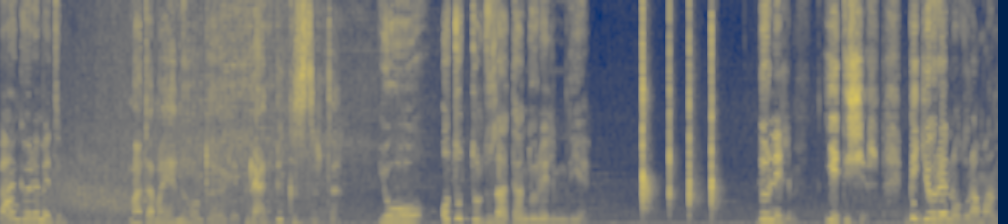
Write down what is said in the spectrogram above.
Ben göremedim. Madamaya ne oldu öyle? Bülent mi kızdırdı? Yo, o tutturdu zaten dönelim diye. Dönelim. Yetişir. Bir gören olur aman.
